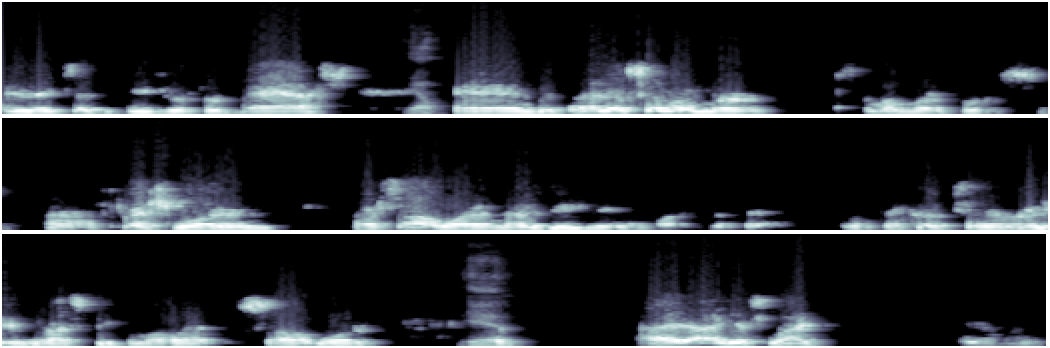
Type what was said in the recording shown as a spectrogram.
to. They said that these were for bass, Yep. and I know some of them are some of them are for uh, freshwater or saltwater, and those are usually the ones with the with the hooks that are really rusty from all that salt water. Yeah, I, I just like, you know,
